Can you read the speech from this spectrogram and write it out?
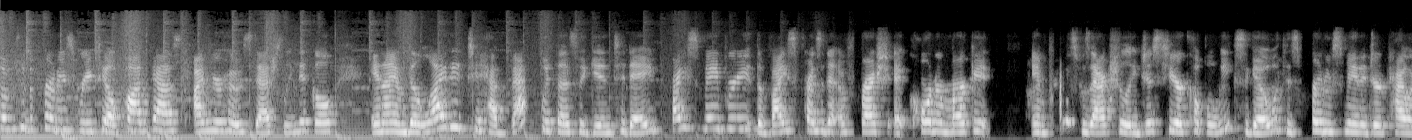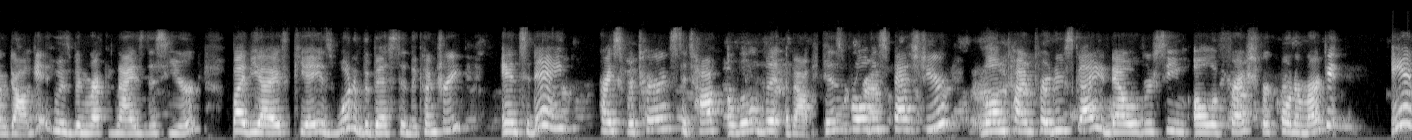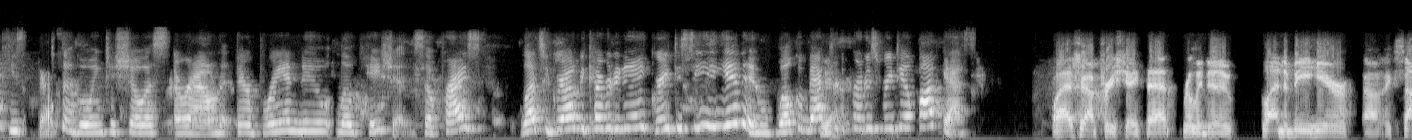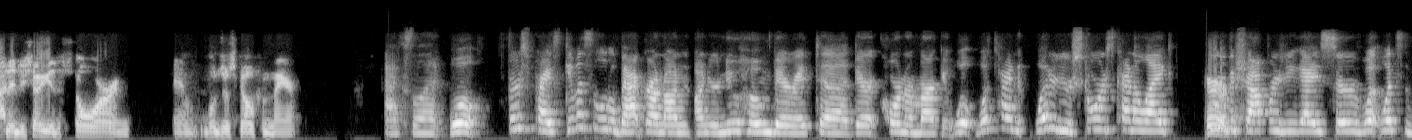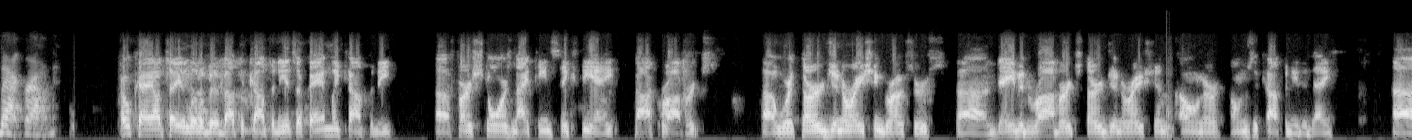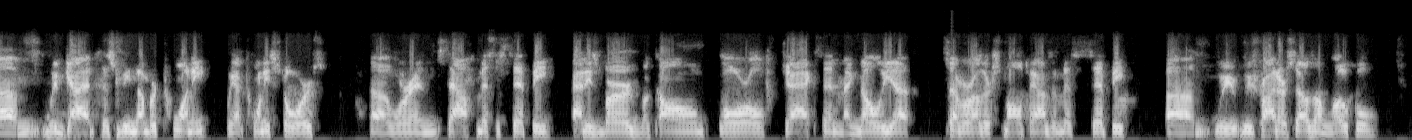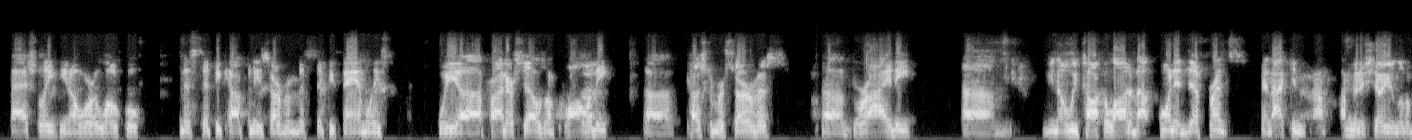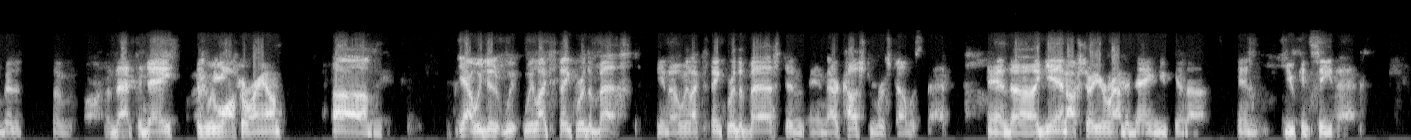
welcome to the Produce Retail Podcast. I'm your host, Ashley Nickle, and I am delighted to have back with us again today Price Mabry, the Vice President of Fresh at Corner Market. And Price was actually just here a couple weeks ago with his produce manager, Tyler Doggett, who has been recognized this year by the IFPA as one of the best in the country. And today, Price returns to talk a little bit about his role this past year, longtime produce guy and now overseeing all of Fresh for Corner Market, and he's also going to show us around their brand new location. So, Price, lots of ground to cover today. Great to see you again, and welcome back yeah. to the Produce Retail Podcast. Well, actually, I appreciate that. Really do. Glad to be here. Uh, excited to show you the store, and and we'll just go from there. Excellent. Well, first, Price, give us a little background on on your new home there at uh, there at Corner Market. What what kind? What are your stores kind of like? Sure. Who are the shoppers you guys serve? What what's the background? Okay, I'll tell you a little bit about the company. It's a family company. Uh, first store is 1968, Doc Roberts. Uh, we're third generation grocers. Uh, David Roberts, third generation owner, owns the company today. Um, we've got this will be number 20. We got 20 stores. Uh, we're in South Mississippi, Hattiesburg, McComb, Laurel, Jackson, Magnolia, several other small towns in Mississippi. Um, we, we pride ourselves on local, Ashley. You know, we're a local Mississippi companies, serving Mississippi families. We uh, pride ourselves on quality, uh, customer service, uh, variety. Um, you know, we talk a lot about point of difference, and I can I'm, I'm going to show you a little bit of, of, that today as we walk around. Um, yeah, we just we, we like to think we're the best. You know, we like to think we're the best, and, and our customers tell us that. And uh, again, I'll show you around today, and you can uh, and you can see that.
